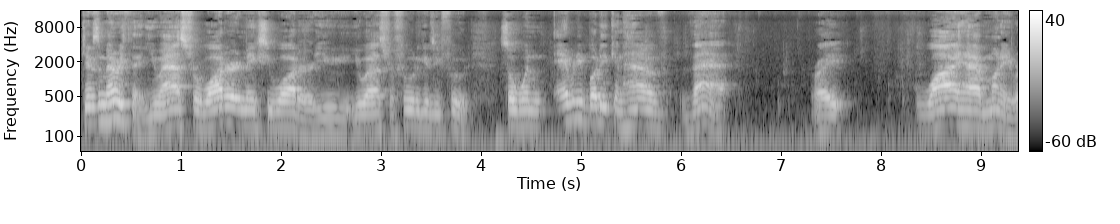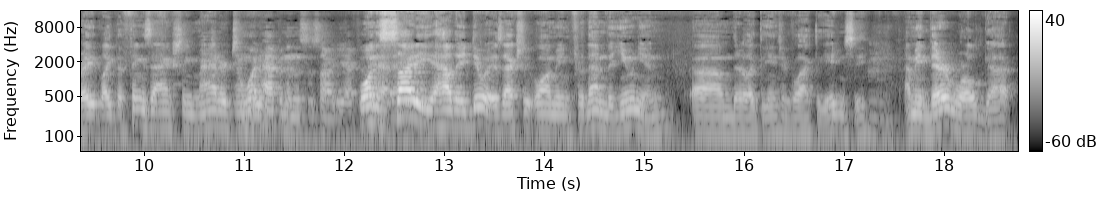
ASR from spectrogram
gives them everything. You ask for water, it makes you water. You you ask for food, it gives you food. So when everybody can have that, right? Why have money, right? Like the things that actually matter to and what you. happened in the society after? Well, in the society, everything? how they do it is actually well. I mean, for them, the union, um, they're like the intergalactic agency. Mhm. I mean, their world got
